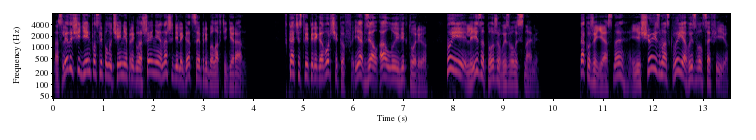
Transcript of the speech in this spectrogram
На следующий день после получения приглашения наша делегация прибыла в Тегеран. В качестве переговорщиков я взял Аллу и Викторию, ну и Лиза тоже вызвалась с нами. Как уже ясно, еще из Москвы я вызвал Софию.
